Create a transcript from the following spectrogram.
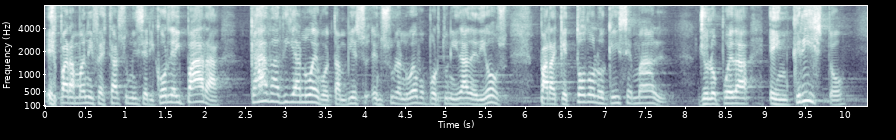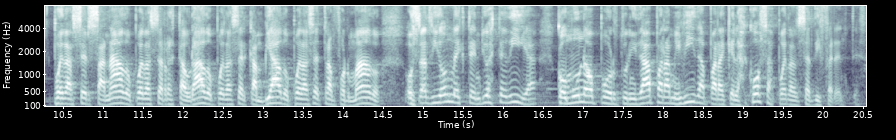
es para manifestar su misericordia y para cada día nuevo también es una nueva oportunidad de Dios para que todo lo que hice mal yo lo pueda en Cristo pueda ser sanado, pueda ser restaurado, pueda ser cambiado, pueda ser transformado. O sea, Dios me extendió este día como una oportunidad para mi vida para que las cosas puedan ser diferentes.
